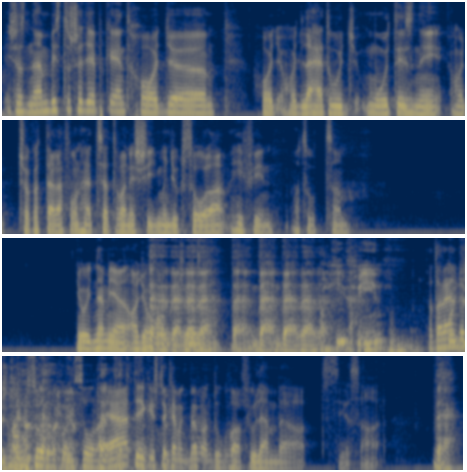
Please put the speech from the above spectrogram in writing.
És az nem biztos egyébként, hogy hogy, hogy lehet úgy multizni, hogy csak a telefon headset van, és így mondjuk szól a hifin a cuccam. Jó, hogy nem ilyen agyon de, de, de, de, de, de, de, de, de. A hifin? Tehát a rendes hangszórókon szól a játék, és nekem meg be van dugva a fülembe a szar. De.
